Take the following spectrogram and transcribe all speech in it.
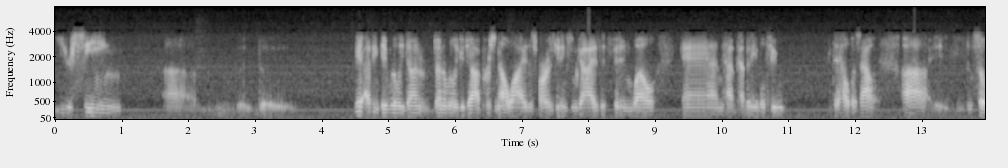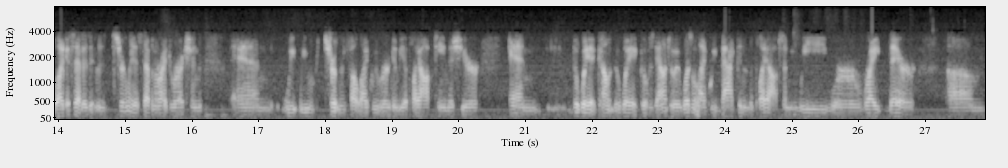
you're seeing uh, the, the I think they've really done done a really good job personnel wise as far as getting some guys that fit in well and have, have been able to to help us out. Uh, so, like I said, it, it was certainly a step in the right direction, and we, we certainly felt like we were going to be a playoff team this year. And the way it come, the way it goes down to it, it wasn't like we backed into the playoffs. I mean, we were right there um,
